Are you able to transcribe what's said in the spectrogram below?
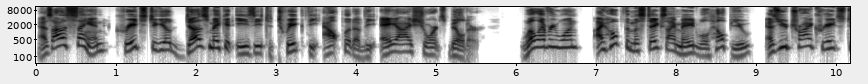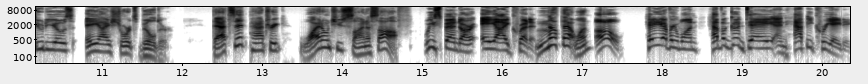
As I was saying, Create Studio does make it easy to tweak the output of the AI Shorts Builder. Well, everyone, I hope the mistakes I made will help you as you try Create Studio's AI Shorts Builder. That's it, Patrick. Why don't you sign us off? We spend our AI credit. Not that one. Oh, hey everyone, have a good day and happy creating.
